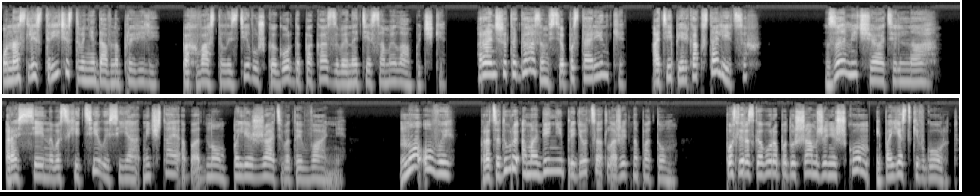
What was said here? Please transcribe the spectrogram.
«У нас листричество недавно провели», — похвасталась девушка, гордо показывая на те самые лампочки. «Раньше-то газом все по старинке, а теперь как в столицах». «Замечательно!» — рассеянно восхитилась я, мечтая об одном — полежать в этой ванне. Но, увы, процедуры омовения придется отложить на потом. После разговора по душам с женишком и поездки в город.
